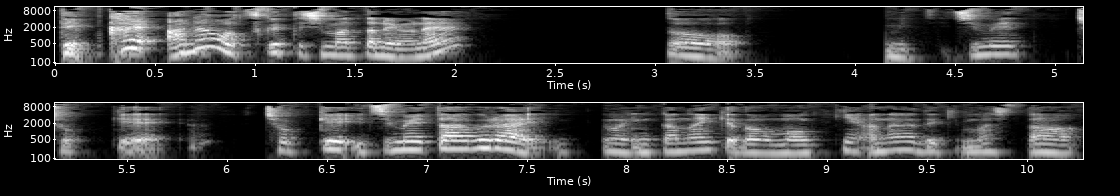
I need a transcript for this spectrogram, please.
でっかい穴を作ってしまったのよね。そう。1メ直径、直径1メーターぐらい、まあ、いかないけど、もう大きい穴ができました。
